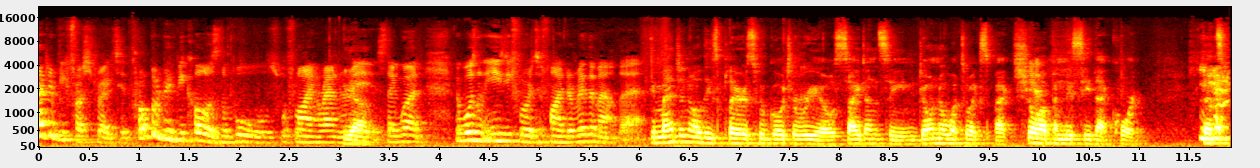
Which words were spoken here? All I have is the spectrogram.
incredibly frustrated, probably because the balls were flying around her Yeah. ears. They weren't. It wasn't easy for her to find a rhythm out there. Imagine all these players who go to Rio, sight unseen, don't know what to expect, show Yeah. up and they see that court. That's Yeah.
